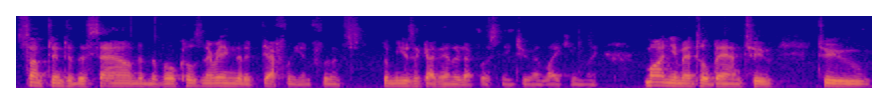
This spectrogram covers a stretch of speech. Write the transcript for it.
something to the sound and the vocals and everything that it definitely influenced the music I've ended up listening to and liking. Like monumental band to to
